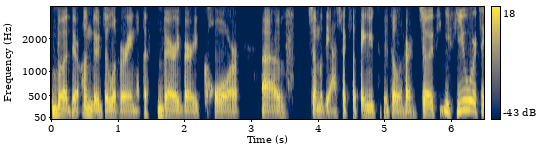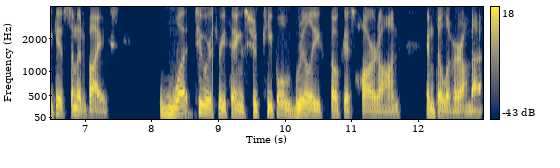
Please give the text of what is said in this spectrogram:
but they're under delivering at the very very core of some of the aspects that they need to be delivered so if, if you were to give some advice what two or three things should people really focus hard on and deliver on that?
